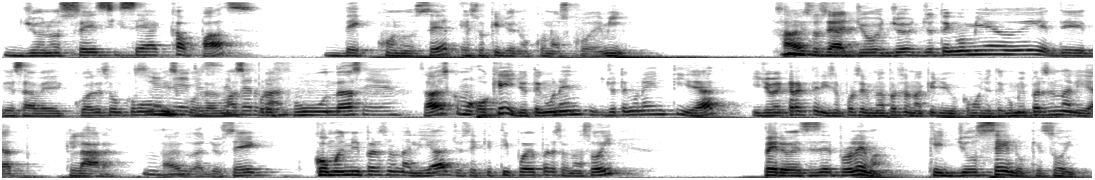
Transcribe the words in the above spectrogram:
yo no sé si sea capaz de conocer eso que yo no conozco de mí. ¿Sabes? O sea, yo, yo, yo tengo miedo de, de, de saber cuáles son como mis cosas más profundas. ¿Sabes? Como, ok, yo tengo, una, yo tengo una identidad y yo me caracterizo por ser una persona que yo digo como yo tengo mi personalidad clara. ¿Sabes? O sea, yo sé cómo es mi personalidad, yo sé qué tipo de persona soy, pero ese es el problema, que yo sé lo que soy.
